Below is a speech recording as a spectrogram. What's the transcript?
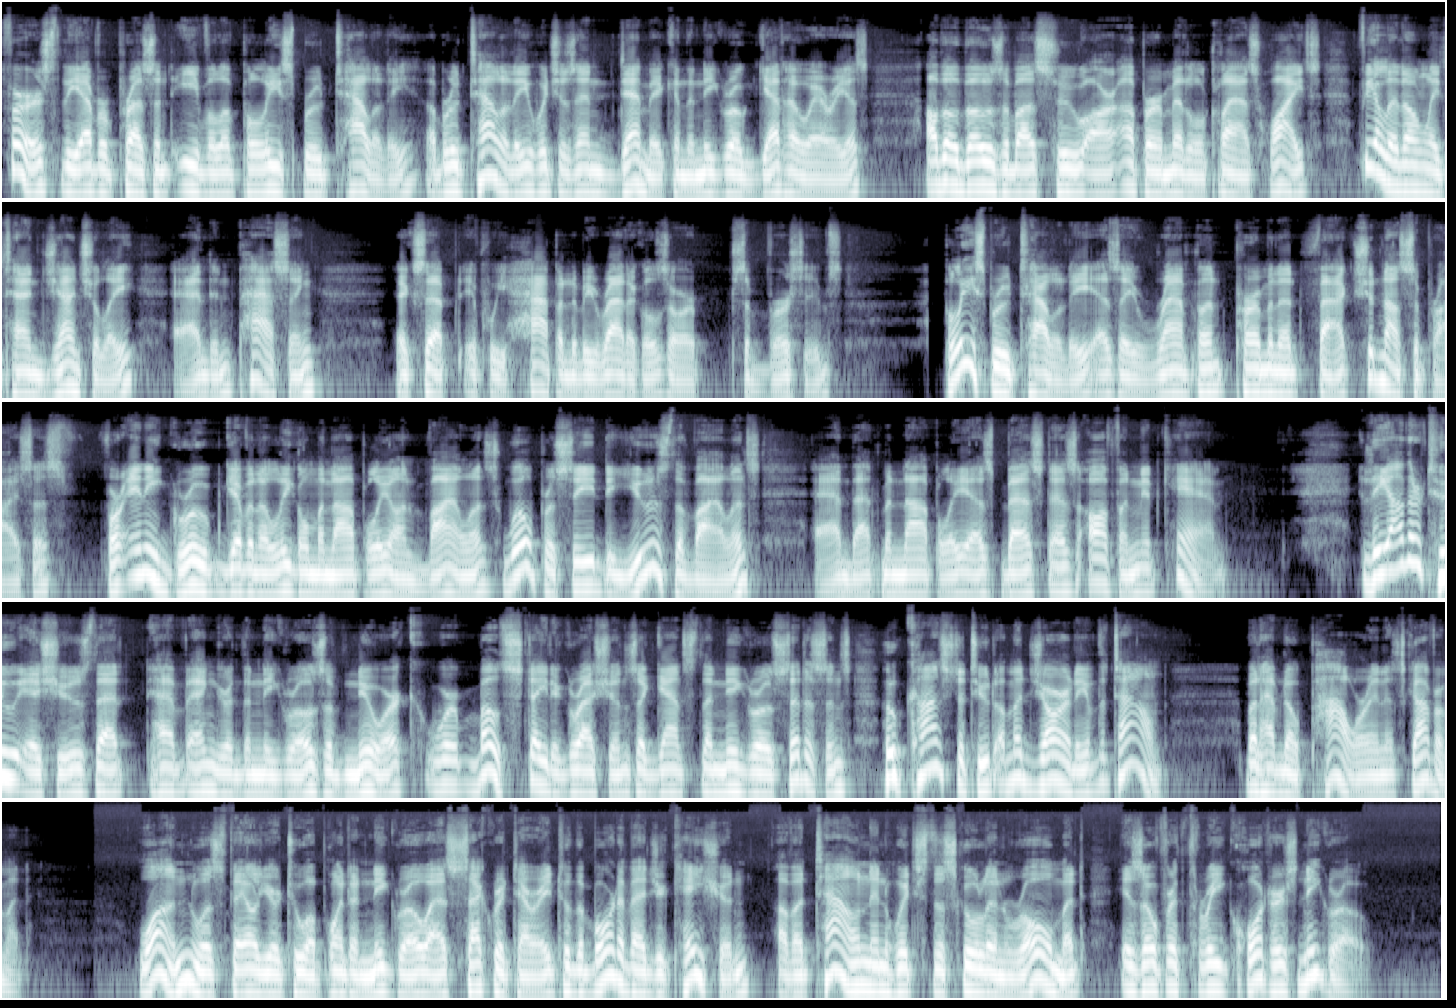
First, the ever present evil of police brutality, a brutality which is endemic in the Negro ghetto areas, although those of us who are upper middle class whites feel it only tangentially and in passing, except if we happen to be radicals or subversives. Police brutality as a rampant, permanent fact should not surprise us, for any group given a legal monopoly on violence will proceed to use the violence and that monopoly as best as often it can. The other two issues that have angered the Negroes of Newark were both state aggressions against the Negro citizens who constitute a majority of the town, but have no power in its government. One was failure to appoint a Negro as secretary to the Board of Education of a town in which the school enrollment is over three quarters Negro.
